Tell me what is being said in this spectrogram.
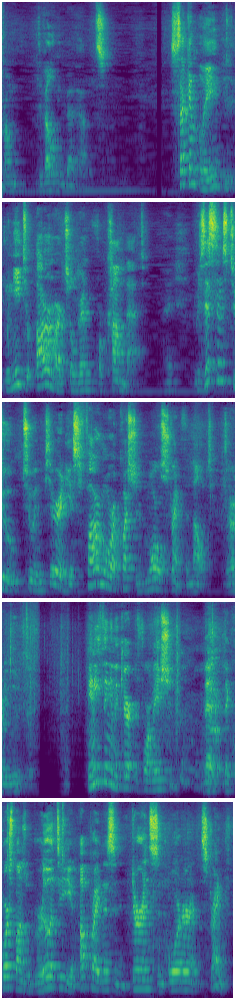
from developing bad habits. Secondly, we need to arm our children for combat. Resistance to, to impurity is far more a question of moral strength than knowledge, as I already alluded to. Anything in the character formation that, that corresponds with virility and uprightness and endurance and order and strength,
